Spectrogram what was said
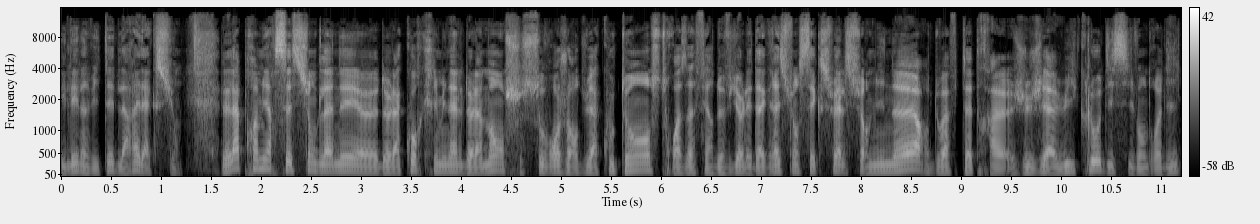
Il est l'invité de la rédaction. La première session de l'année euh, de la Cour criminelle de la Manche s'ouvre aujourd'hui à Coutances. Trois affaires de viol et d'agression sexuelle sur mineurs doivent être euh, jugées à huis clos d'ici vendredi.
